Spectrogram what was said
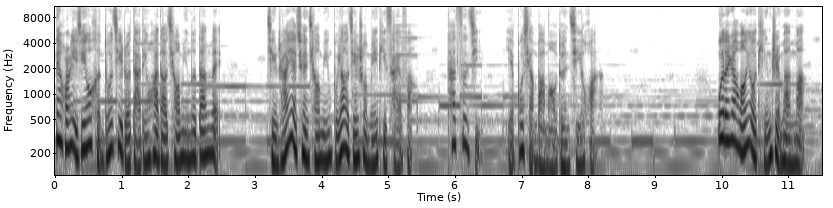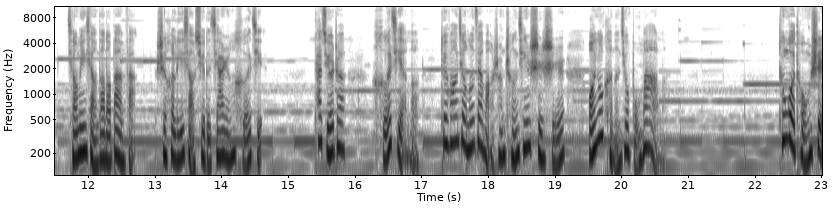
那会儿已经有很多记者打电话到乔明的单位，警察也劝乔明不要接受媒体采访，他自己。也不想把矛盾激化。为了让网友停止谩骂，乔明想到的办法是和李小旭的家人和解。他觉着和解了，对方就能在网上澄清事实，网友可能就不骂了。通过同事，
